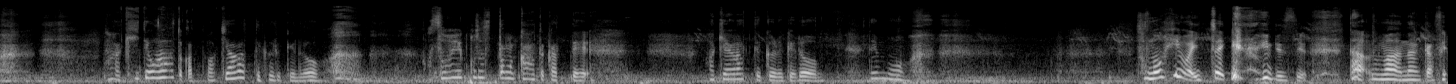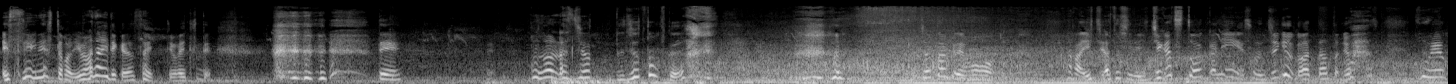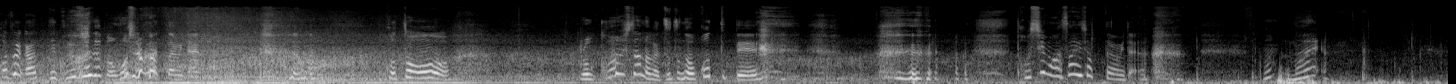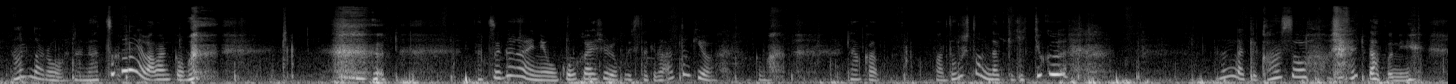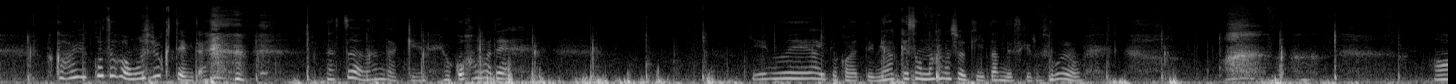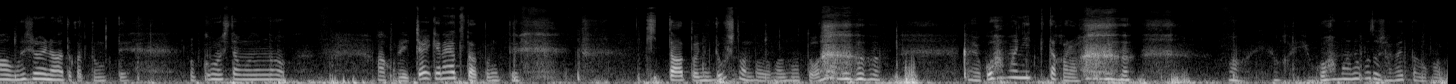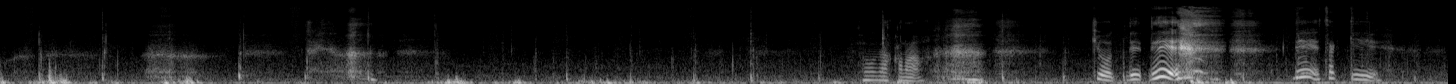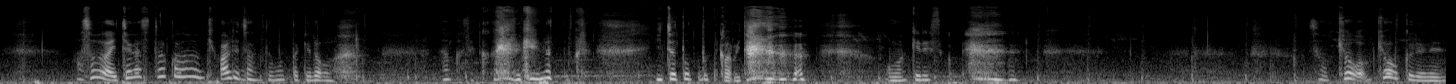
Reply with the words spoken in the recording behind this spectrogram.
なんか聞いてわーとかって湧き上がってくるけど そういうことだったのかとかって湧き上がってくるけどでもその日は言っちゃいけないんですよ。たまあなんか SNS とかで言わないでくださいって言われてて。でこのラジオラジオトーク？ラジオトークでもなんか私ね1月10日にその授業が終わった後にはこういうことがあってこういうことが面白かったみたいな。ことを録音したのがずっと残ってて。年も浅いちゃったよみたいな。な前なんだろう。夏ぐらいはなんか 夏ぐらいにも公開収録してたけどあの時はなんか、まあ、どうしたんだっけ？結局なんだっけ？感想を喋った後にこういうことが面白くてみたいな。夏はなんだっけ？横浜でゲーム AI とかやって三宅さんの話を聞いたんですけどすごいあああ面白いなとかって思って。録音したもののあこれ言っちゃいけないやつだと思って。切った後にどうしたんだろうなと。横浜に行ってたから。まあなんか横浜のこと喋ったのかな。そうだから。今日でででさっきあそうだ1月10日の運気あるじゃんって思ったけど なんかせっかくやる気になったから一応取っとくかみたいな おまけですこれ。そう今日今日来るね。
